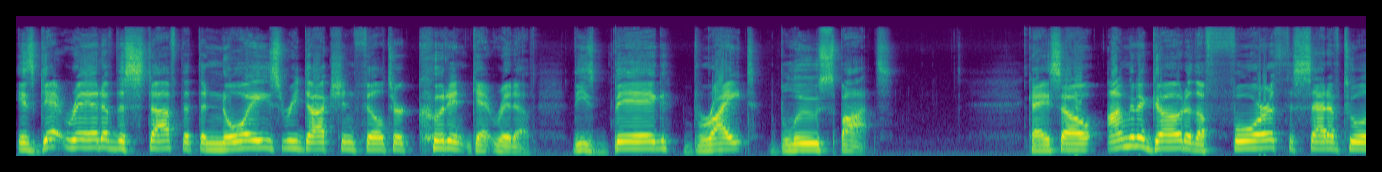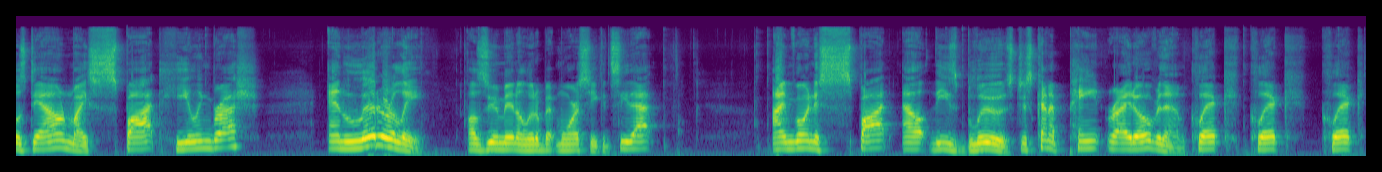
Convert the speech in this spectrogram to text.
is get rid of the stuff that the noise reduction filter couldn't get rid of. These big, bright blue spots. Okay, so I'm going to go to the fourth set of tools down, my spot healing brush. And literally, I'll zoom in a little bit more so you can see that. I'm going to spot out these blues, just kind of paint right over them. Click, click, click.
